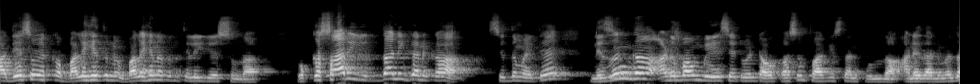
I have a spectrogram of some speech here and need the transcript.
ఆ దేశం యొక్క బలహీనతను బలహీనతను తెలియజేస్తుందా ఒక్కసారి యుద్ధానికి కనుక సిద్ధమైతే నిజంగా అణుబాంబు వేసేటువంటి అవకాశం పాకిస్తాన్కి ఉందా అనే దాని మీద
